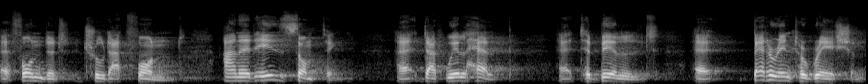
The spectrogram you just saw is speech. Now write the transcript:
uh, funded through that fund, and it is something uh, that will help uh, to build better integration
